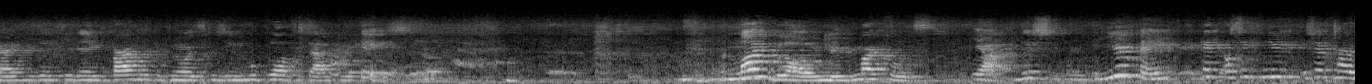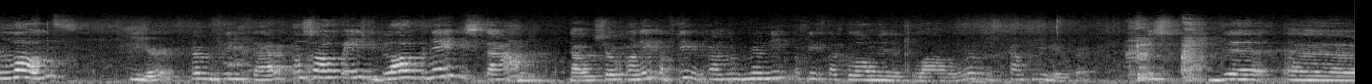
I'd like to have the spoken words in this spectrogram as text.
Dat je denkt, waarom heb ik nooit gezien hoe plat het eigenlijk is? Mindblown nu, maar goed. Ja, dus hiermee, kijk, als ik nu zeg maar land hier met mijn vliegtuig, dan zou opeens blauw beneden staan. Nou, zo kan ik dan vliegen. Ik kan niet mijn vliegtuig landen in het blauw hoor. Dat gaat niet lukken. Dus de, uh,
